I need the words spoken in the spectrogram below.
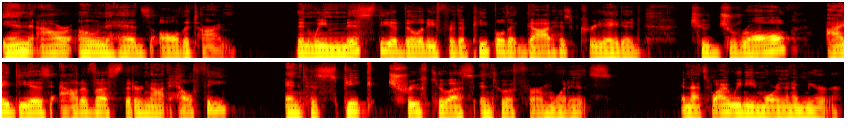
in our own heads all the time, then we miss the ability for the people that God has created to draw ideas out of us that are not healthy and to speak truth to us and to affirm what is. And that's why we need more than a mirror.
